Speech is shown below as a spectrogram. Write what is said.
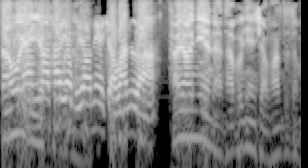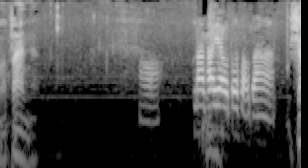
单位里也。那他要不要念小房子啊？他要念的，他不念小房子怎么办呢？哦，那他要多少张啊？小，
